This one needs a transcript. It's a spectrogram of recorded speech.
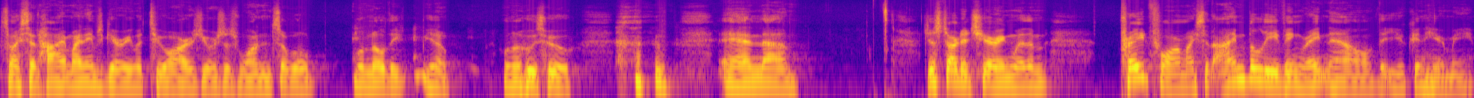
so I said, Hi, my name's Gary with two R's, yours is one, so we'll, we'll know the, you know, we'll know who's who. and um, just started sharing with him prayed for him. I said, I'm believing right now that you can hear me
